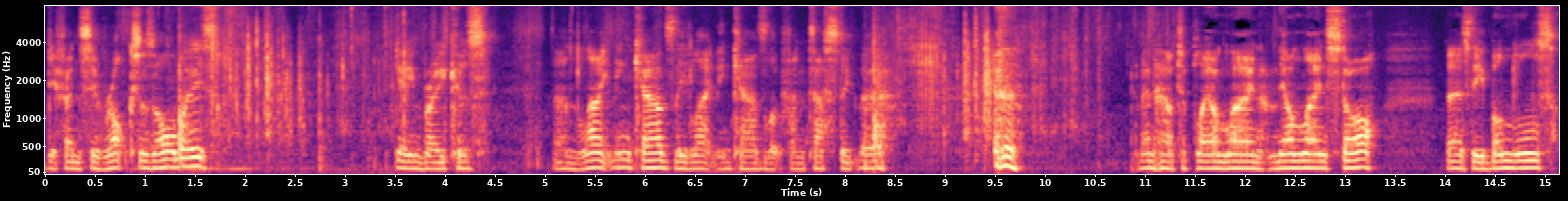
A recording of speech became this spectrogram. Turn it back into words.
defensive rocks as always. Game breakers and lightning cards. The lightning cards look fantastic there. then how to play online and the online store there's the bundles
